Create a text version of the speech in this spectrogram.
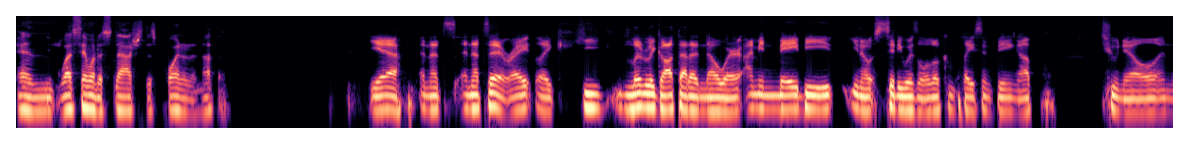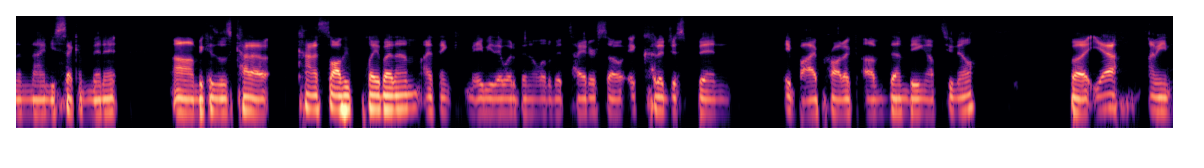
and West Ham would have snatched this point out of nothing. Yeah, and that's and that's it, right? Like he literally got that out of nowhere. I mean, maybe you know City was a little complacent being up two 0 in the 92nd minute, um, because it was kind of kind of sloppy play by them. I think maybe they would have been a little bit tighter, so it could have just been a byproduct of them being up two 0 But yeah, I mean,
